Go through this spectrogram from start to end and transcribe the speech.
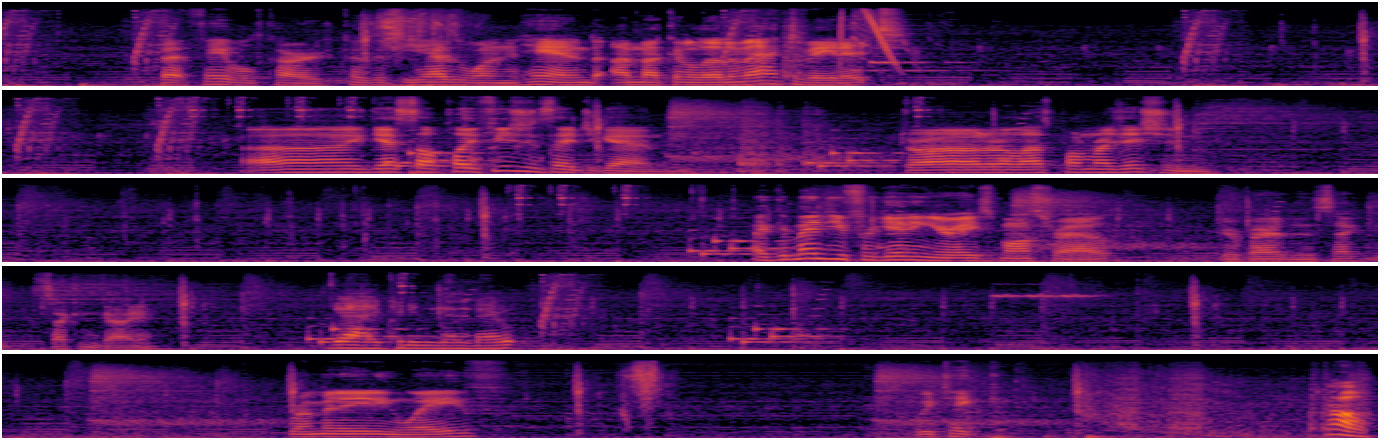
that fabled card because if he has one in hand, I'm not gonna let him activate it. Uh, I guess I'll play Fusion Sage again. Draw out our last polymerization. I commend you for getting your ace monster out. You're better than the second second guy. Yeah, I couldn't even get it out. Ruminating wave. We take Oh,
